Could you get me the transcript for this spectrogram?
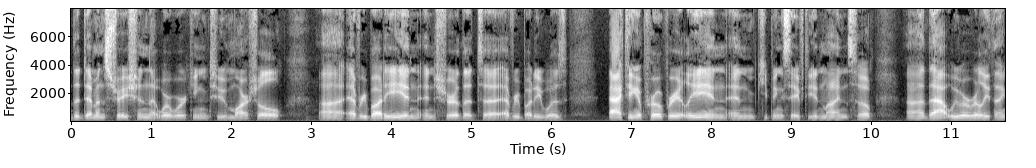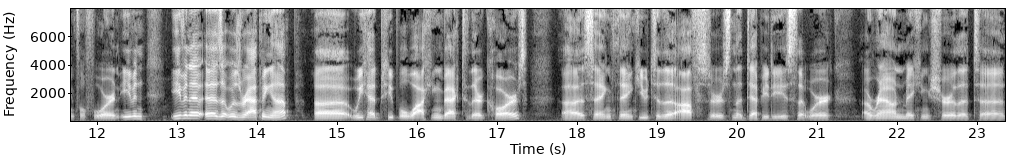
the demonstration that were working to marshal uh, everybody and ensure that uh, everybody was acting appropriately and, and keeping safety in mind. So uh, that we were really thankful for, and even even as it was wrapping up, uh, we had people walking back to their cars uh, saying thank you to the officers and the deputies that were around, making sure that uh,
